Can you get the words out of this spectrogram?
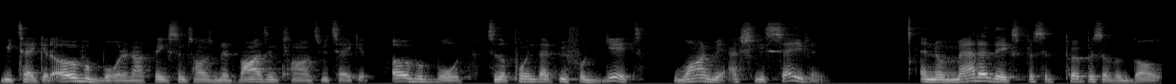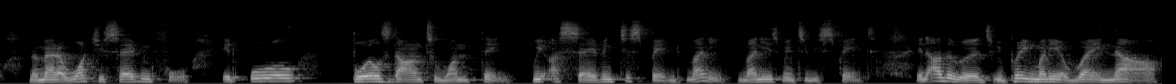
we take it overboard, and I think sometimes when advising clients, we take it overboard to the point that we forget why we're actually saving. And no matter the explicit purpose of a goal, no matter what you're saving for, it all boils down to one thing. We are saving to spend money. Money is meant to be spent. In other words, we're putting money away now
